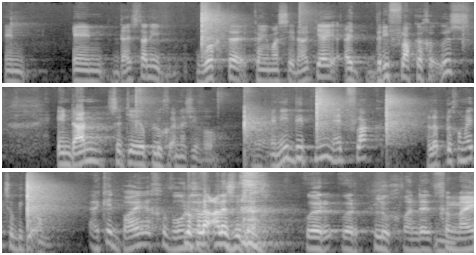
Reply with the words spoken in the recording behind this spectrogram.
En en dis dan die hoogte kan jy maar sê, nou het jy uit drie vlakke geoes en dan sit jy jou ploeg in as jy wil. Ja. En nie diep nie, net vlak. Hulle ploeg hom net so 'n bietjie om. Ek het baie gewonder ploeg hulle alles weer terug oor oor ploeg want dit vir hmm. my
